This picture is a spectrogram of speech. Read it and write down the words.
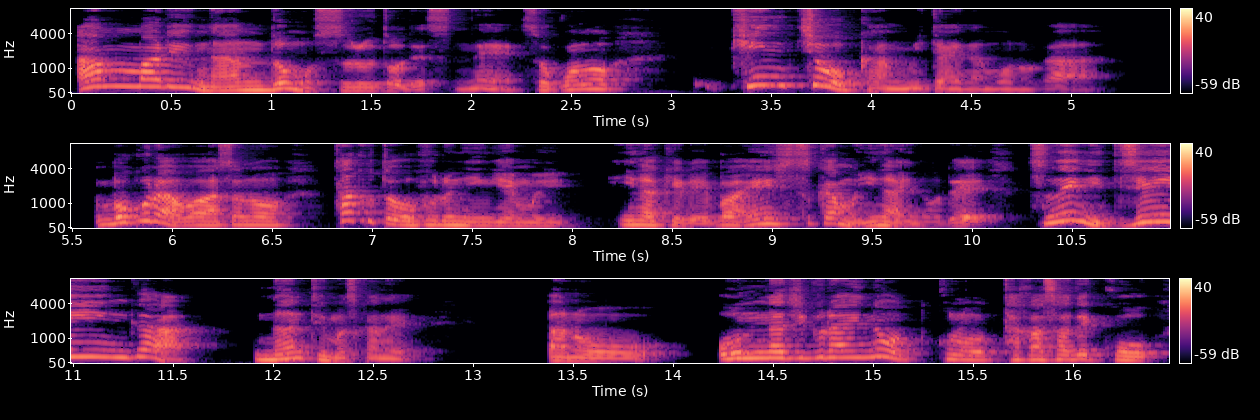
あんまり何度もするとですね、そこの緊張感みたいなものが、僕らはそのタクトを振る人間もいいなければ演出家もいないので、常に全員が、なんて言いますかね、あの、同じぐらいのこの高さでこう、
